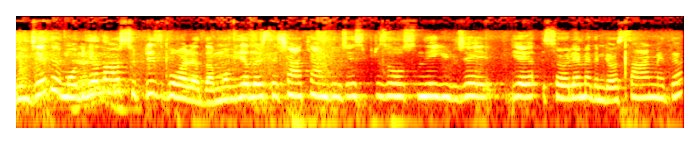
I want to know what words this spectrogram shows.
Gülce de mobilyalar sürpriz bu arada. Mobilyaları seçerken Gülce'ye sürpriz olsun diye Gülce'ye söylemedim, göstermedim.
